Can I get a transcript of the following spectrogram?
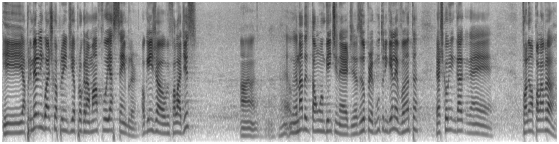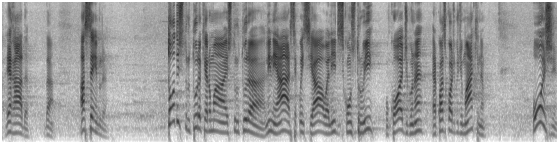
E a primeira linguagem que eu aprendi a programar foi Assembler. Alguém já ouviu falar disso? Ah, nada de estar um ambiente nerd. Às vezes eu pergunto, ninguém levanta. Eu acho que eu é, falei uma palavra errada. Tá. Assembler. toda estrutura, que era uma estrutura linear, sequencial, ali de se construir o código, né? era quase código de máquina, hoje,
